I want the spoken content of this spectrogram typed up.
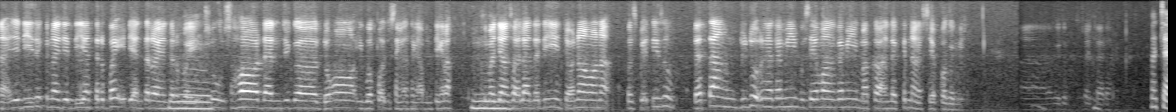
Nak jadi tu kena jadi yang terbaik di antara yang terbaik. Hmm. So usaha dan juga doa ibu bapa tu sangat-sangat penting lah. Hmm. So macam soalan tadi macam mana orang nak perspektif tu. Datang duduk dengan kami, bersama dengan kami maka anda kenal siapa kami. Macam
